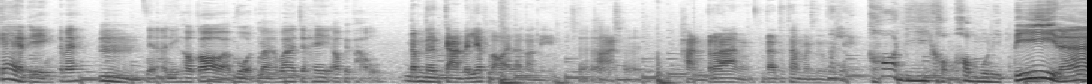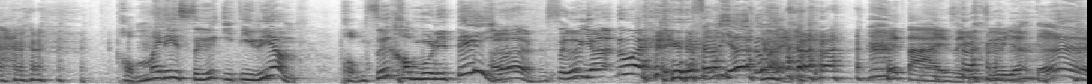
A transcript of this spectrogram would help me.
แก้กันเองใช่ไหมำอืมเนี่ยอันนี้เขาก็โหวตมาว่าจะให้เอาไปเผาดำเนินการไปเรียบร้อยแล้วตอนนี้ ใช่ผ่าน ใช่ผ่านร่างรัฐธรรมนูญนั่นแหละข้อดีของคอมมูนิตี้นะ ผมไม่ได้ซื้ออีทีเรียม ผมซื้อคอมมูนิตี้เออ ซื้อเยอะด้วย ซื้อเยอะด้วยให้ตายสิซื้อเยอะเกิน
